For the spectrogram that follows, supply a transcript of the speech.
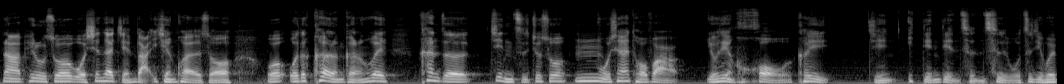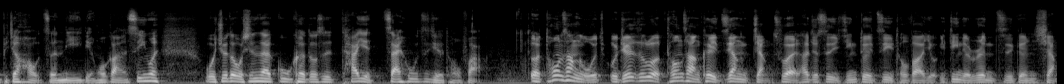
那譬如说，我现在剪发一千块的时候，我我的客人可能会看着镜子就说，嗯，我现在头发有点厚，可以剪一点点层次，我自己会比较好整理一点。我感觉是因为我觉得我现在顾客都是他也在乎自己的头发。呃，通常我我觉得，如果通常可以这样讲出来，他就是已经对自己头发有一定的认知跟想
